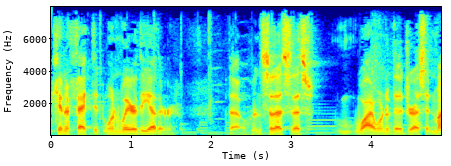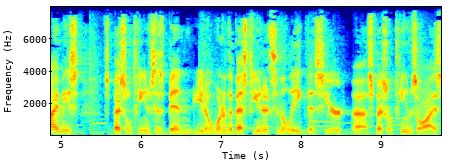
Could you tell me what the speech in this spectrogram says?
can affect it one way or the other, though. And so that's that's why I wanted to address it. Miami's special teams has been you know one of the best units in the league this year, uh, special teams wise.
